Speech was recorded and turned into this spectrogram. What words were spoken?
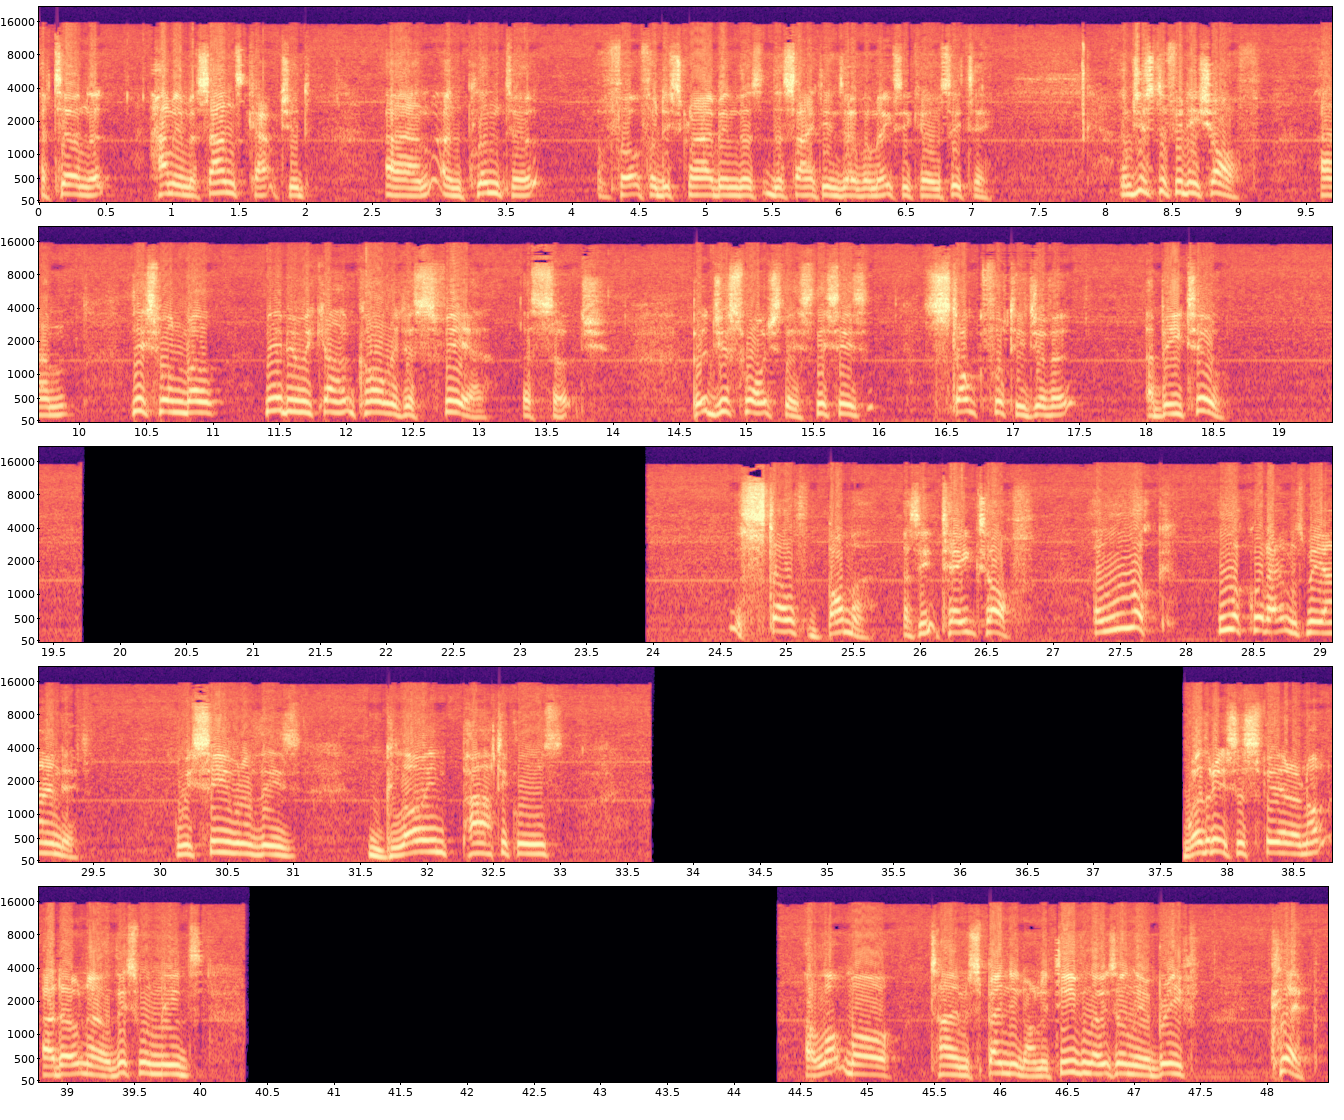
a term that Jaime Maussan's captured um, and clung to for, for describing the, the, sightings over Mexico City. And just to finish off, um, this one, well, maybe we can't call it a sphere as such, but just watch this. This is stock footage of a, a B-2. The stealth bomber as it takes off. And look, look what happens behind it. We see one of these glowing particles. Whether it's a sphere or not, I don't know. This one needs a lot more time spending on it, even though it's only a brief clip.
